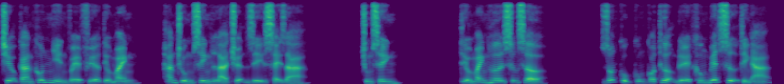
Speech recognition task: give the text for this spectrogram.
Triệu Càn Khôn nhìn về phía Tiểu Manh, hắn trùng sinh là chuyện gì xảy ra? Trùng sinh? Tiểu Manh hơi sững sờ. Rốt cục cũng có thượng đế không biết sự tình á.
